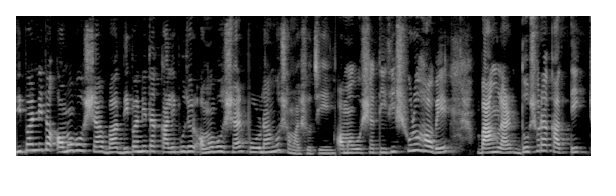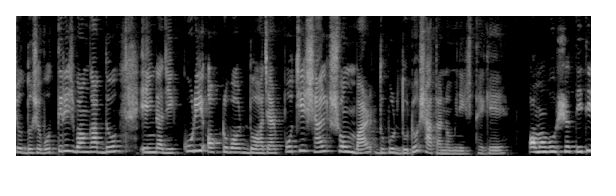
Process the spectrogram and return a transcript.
দীপান্বিতা অমাবস্যা বা দীপান্বিতা কালী পুজোর অমাবস্যার পূর্ণাঙ্গ সময়সূচি। অমাবস্যা তিথি শুরু হবে বাংলার দোসরা কার্তিক চোদ্দোশো বত্রিশ বঙ্গাব্দ, ইংরাজি কুড়ি অক্টোবর দু হাজার পঁচিশ সাল সোমবার দুপুর দুটো সাতান্ন মিনিট থেকে। অমাবস্যা তিথি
